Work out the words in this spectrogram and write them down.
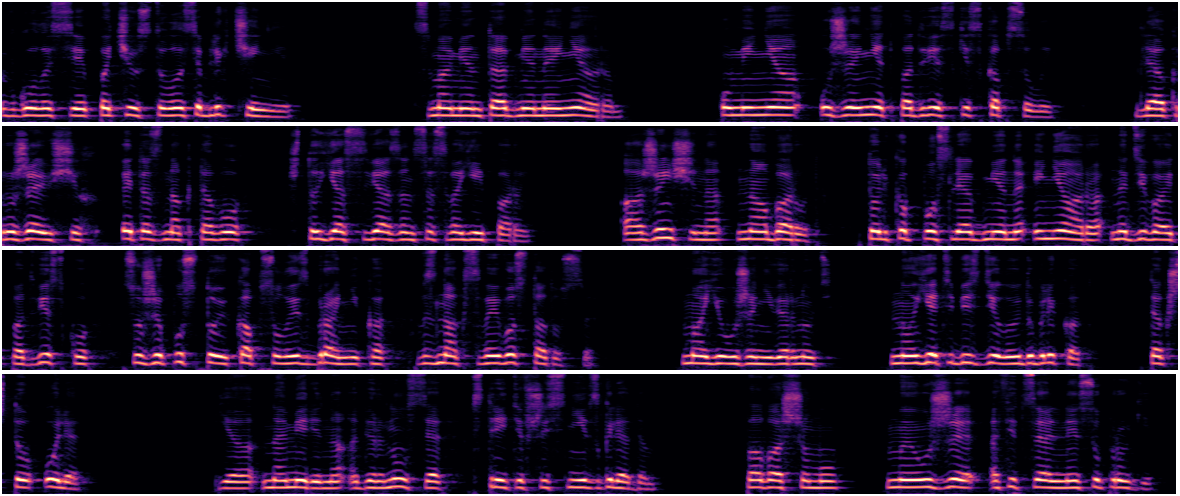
В голосе почувствовалось облегчение. С момента обмена Эниаром. У меня уже нет подвески с капсулой. Для окружающих это знак того, что я связан со своей парой. А женщина, наоборот, только после обмена Эниара надевает подвеску с уже пустой капсулой избранника в знак своего статуса. Мою уже не вернуть, но я тебе сделаю дубликат. Так что, Оля... Я намеренно обернулся, встретившись с ней взглядом. По-вашему, мы уже официальные супруги.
